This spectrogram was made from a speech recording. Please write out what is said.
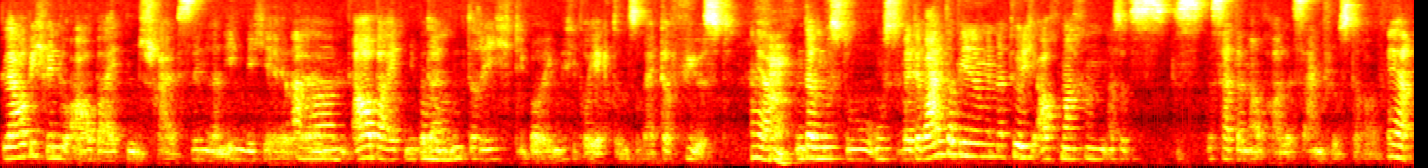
glaube ich, wenn du Arbeiten schreibst, wenn du dann irgendwelche ähm, Arbeiten über deinen Unterricht, über irgendwelche Projekte und so weiter führst. Ja. Und dann musst du, musst du weiter Weiterbildungen natürlich auch machen. Also das, das, das hat dann auch alles Einfluss darauf. ja,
